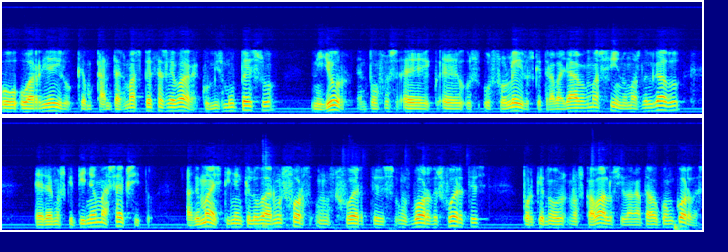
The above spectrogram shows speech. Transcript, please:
o, o arrieiro, que cantas máis pezas levara co mismo peso, millor. Entón, eh, eh, os, os soleiros que traballaban máis fino, máis delgado, eran os que tiñan máis éxito. Ademais, tiñan que levar uns, for, uns fuertes, uns bordes fuertes, porque no, nos cabalos iban atados con cordas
